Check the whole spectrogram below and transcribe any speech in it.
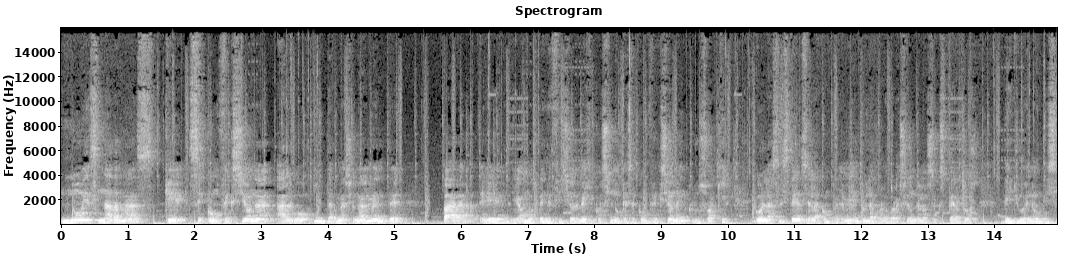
no es nada más que se confecciona algo internacionalmente para, eh, digamos, beneficio de México, sino que se confecciona incluso aquí, con la asistencia, el acompañamiento y la colaboración de los expertos de UNODC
